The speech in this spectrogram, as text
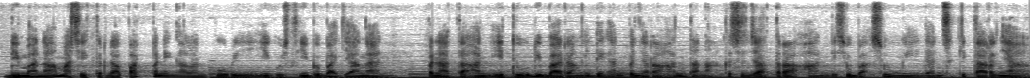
di mana masih terdapat peninggalan Puri I Gusti Bebajangan. Penataan itu dibarengi dengan penyerahan tanah kesejahteraan di Subak Sungi dan sekitarnya.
